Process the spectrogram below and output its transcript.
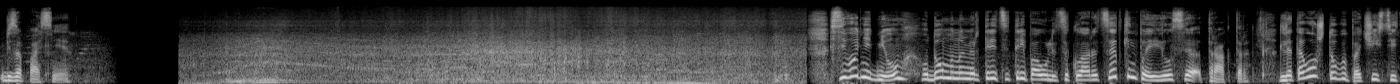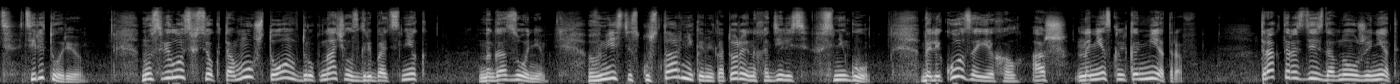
безопаснее. Сегодня днем у дома номер 33 по улице Клары Цеткин появился трактор для того, чтобы почистить территорию. Но свелось все к тому, что он вдруг начал сгребать снег на газоне вместе с кустарниками, которые находились в снегу. Далеко заехал, аж на несколько метров. Трактора здесь давно уже нет,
